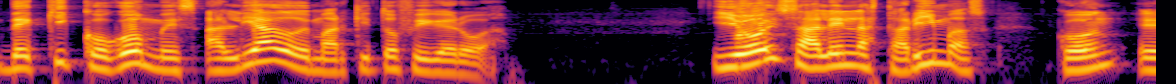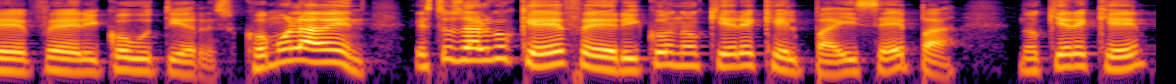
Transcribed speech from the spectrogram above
de Kiko Gómez, aliado de Marquito Figueroa. Y hoy salen las tarimas con eh, Federico Gutiérrez. ¿Cómo la ven? Esto es algo que Federico no quiere que el país sepa, no quiere que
